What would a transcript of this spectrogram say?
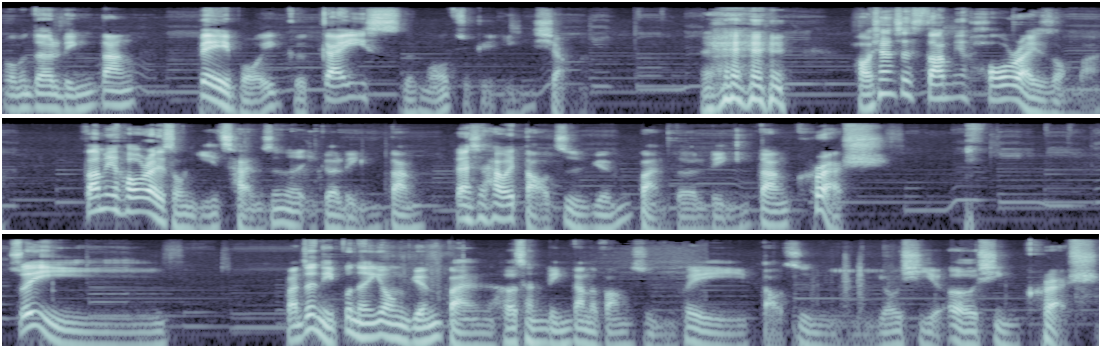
我们的铃铛被某一个该死的模组给影响了。嘿嘿嘿，好像是 Summit Horizon 吧？Summit Horizon 已产生了一个铃铛，但是它会导致原版的铃铛 crash，所以。反正你不能用原版合成铃铛的方式，你会导致你游戏恶性 crash。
